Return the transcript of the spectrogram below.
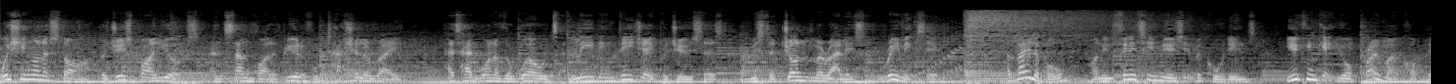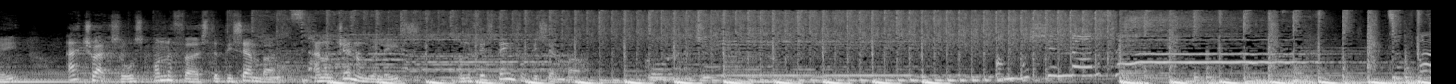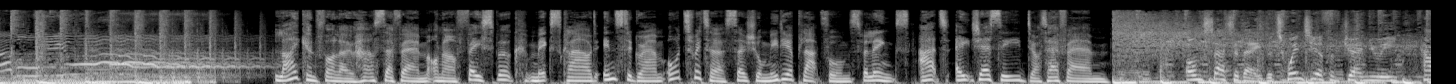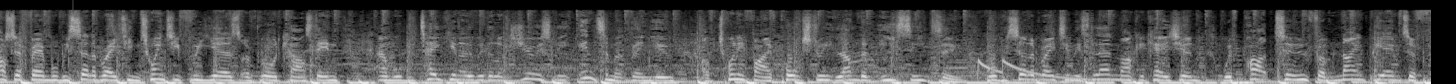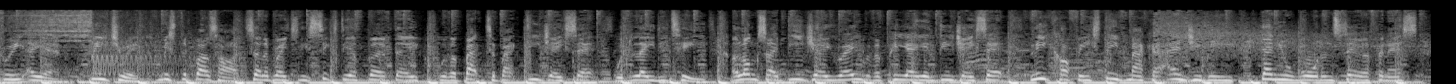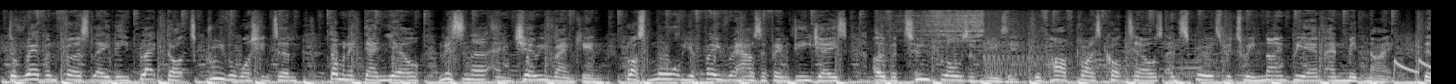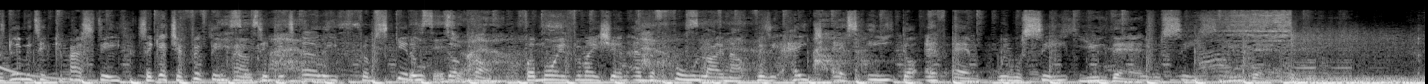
Wishing on a Star, produced by Yux and sung by the beautiful Tasha LeRae, has had one of the world's leading DJ producers, Mr. John Morales, remix it. Available on Infinity Music Recordings, you can get your promo copy at Traxsource on the 1st of December and on general release on the 15th of December. Like and follow House FM on our Facebook, Mixcloud, Instagram, or Twitter social media platforms for links at hse.fm. On Saturday, the 20th of January, House FM will be celebrating 23 years of broadcasting and will be taking over the luxuriously intimate venue of 25 Port Street, London EC2. We'll be celebrating this landmark occasion with part two from 9pm to 3am, featuring Mr. Buzzhard celebrating his 60th birthday with a back-to-back DJ set with Lady T, alongside DJ Ray with a PA and DJ set, Lee Coffey, Steve Macker, Angie B, Daniel Warden, Sarah Finesse, The Rev and First Lady, Black Dots, Groover Washington, Dominic Danielle, Listener and Jerry Rankin, plus more of your favourite House FM DJs over two floors of music with half-price cocktails and spirits between 9pm and midnight. There's limited capacity, so get your £15 tickets early from skiddle.com. For more information and the full lineup, visit hse.fm. We will see you there. We will see you there.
